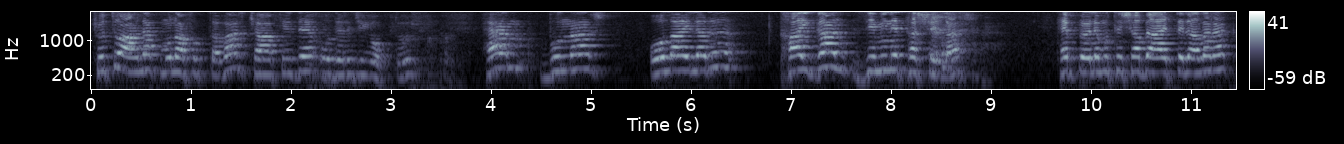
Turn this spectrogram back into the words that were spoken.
kötü ahlak münafıkta var. Kafirde o derece yoktur. Hem bunlar olayları kaygan zemine taşırlar. Hep böyle muteşabih ayetleri alarak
